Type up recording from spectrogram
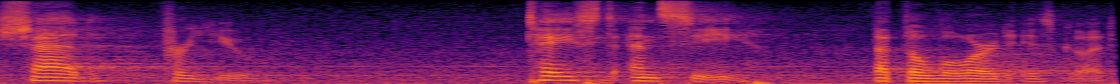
shed for you. Taste and see that the Lord is good.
